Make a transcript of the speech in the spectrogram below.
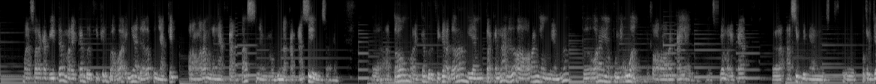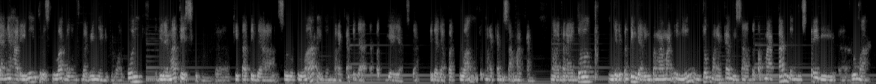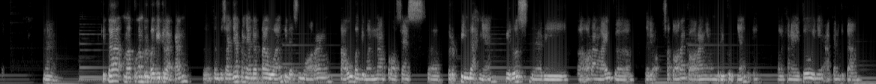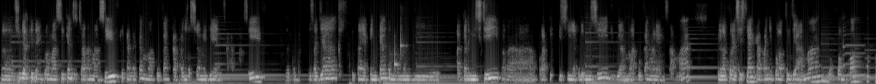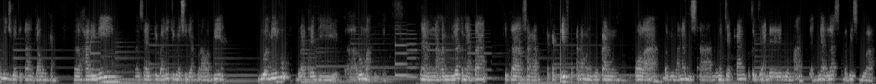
masyarakat kita mereka berpikir bahwa ini adalah penyakit orang-orang menengah ke atas yang menggunakan AC misalnya e, atau mereka berpikir adalah yang terkena adalah orang-orang yang memang e, orang yang punya uang atau orang-orang kaya gitu. sehingga mereka asik dengan uh, pekerjaannya hari ini terus keluar dan sebagainya gitu. Walaupun dilematis gitu. Uh, kita tidak suruh keluar itu mereka tidak dapat biaya sudah tidak dapat uang untuk mereka bisa makan. Nah karena itu menjadi penting jaring pengaman ini untuk mereka bisa tetap makan dan stay di rumah. Nah kita melakukan berbagai gerakan tentu saja penyadar tahuan tidak semua orang tahu bagaimana proses uh, berpindahnya virus dari uh, orang lain ke dari satu orang ke orang yang berikutnya gitu. Oleh karena itu ini akan kita uh, sudah kita informasikan secara masif rekan-rekan melakukan kampanye sosial media yang sangat masif. Tentu saja kita yakinkan teman-teman di akademisi, para praktisi akademisi juga melakukan hal yang sama perilaku resisten, kampanye pola kerja aman, work from home, ini juga kita gaungkan. Eh, hari ini eh, saya pribadi juga sudah kurang lebih dua minggu berada di eh, rumah. Gitu. Dan alhamdulillah ternyata kita sangat efektif karena menemukan pola bagaimana bisa mengerjakan pekerjaan dari rumah dan ini adalah sebagai sebuah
